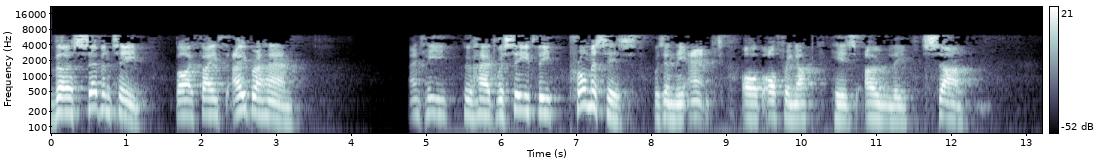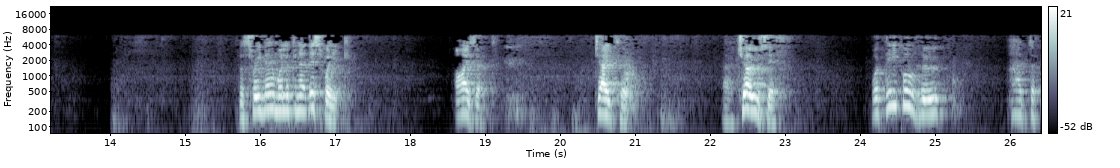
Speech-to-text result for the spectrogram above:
Verse 17, by faith Abraham, and he who had received the promises was in the act of offering up his only son. The three men we're looking at this week Isaac, Jacob, uh, Joseph were people who had the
